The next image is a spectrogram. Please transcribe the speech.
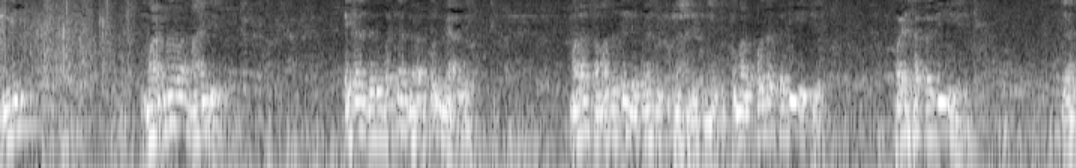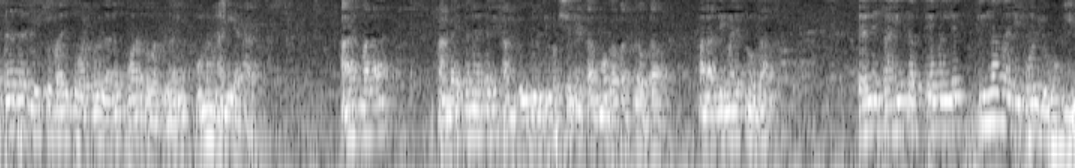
मी मरणाला नाही एका गरीबाच्या घरातून मिळाले. मला समाजाचे लेकराचे किती हालत नाही तुम्हाला पद कधी येते पैसा कधी एकदा जर लेखी बाळीचं वाटलं झालं कोणाचं वाटलं झालं पुन्हा नाही येणार. आज मला सांगायचं नाही तरी सांगतो विरोधी पक्ष नेता मोगा बसला होता मला आधी माहीत नव्हता. त्यांनी सांगितलं ते म्हणले तिंदा माझी पोरगी होती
